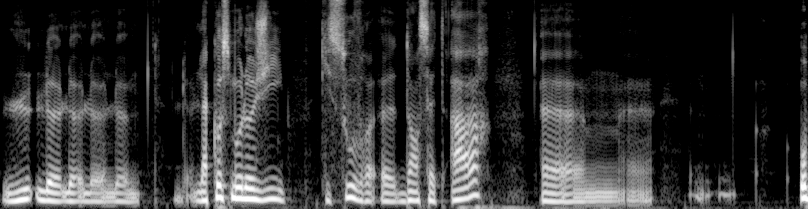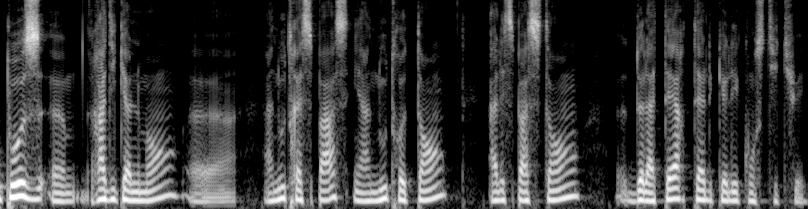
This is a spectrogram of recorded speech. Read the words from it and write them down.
le, la cosmologie qui s'ouvre dans cet art oppose euh, radicalement euh, un outre espace et un outre temps à l'espace-temps de la Terre telle qu'elle est constituée.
